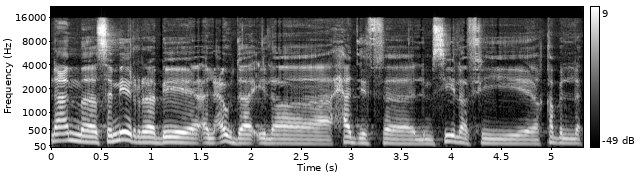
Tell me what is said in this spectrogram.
نعم سمير بالعودة إلى حادث المسيلة في قبل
